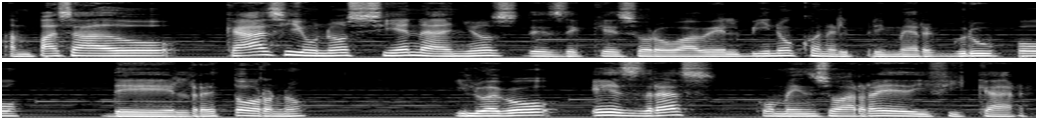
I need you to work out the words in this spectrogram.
Han pasado casi unos 100 años desde que Zorobabel vino con el primer grupo del retorno y luego Esdras comenzó a reedificar.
